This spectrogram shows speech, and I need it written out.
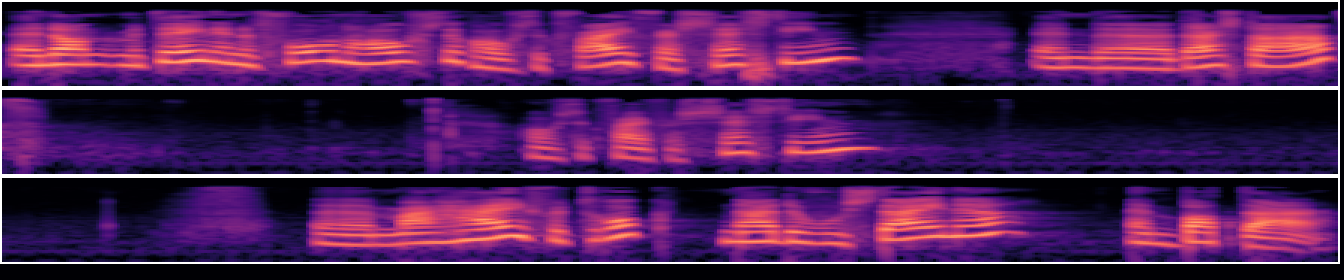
En dan meteen in het volgende hoofdstuk, hoofdstuk 5, vers 16. En uh, daar staat, hoofdstuk 5, vers 16. Uh, maar hij vertrok naar de woestijnen en bad daar.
